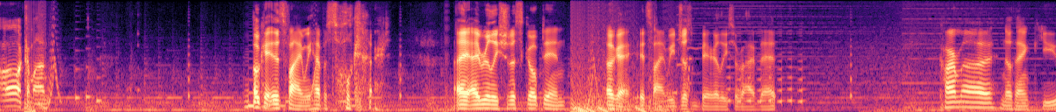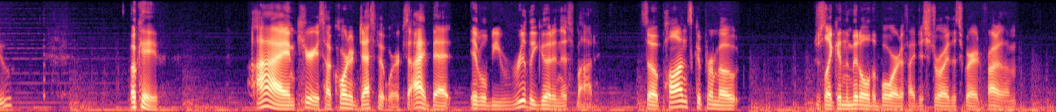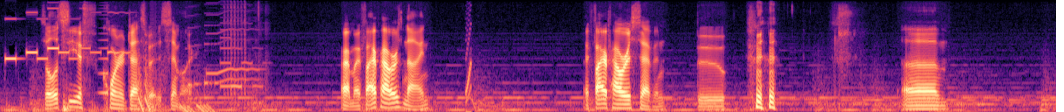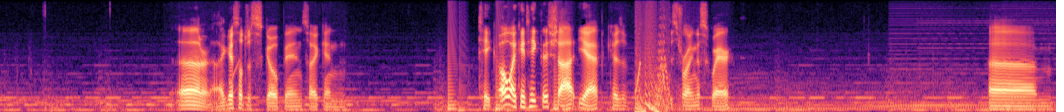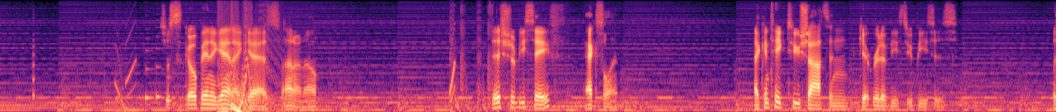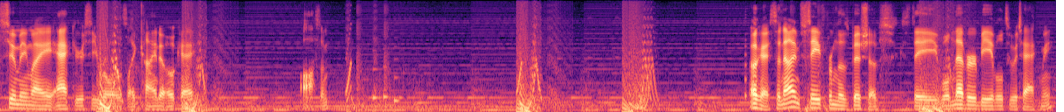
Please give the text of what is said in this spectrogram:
Oh, come on. Okay, it's fine. We have a soul card. I, I really should have scoped in. Okay, it's fine. We just barely survived that. Karma, no thank you. Okay. I am curious how Cornered Despot works. I bet it will be really good in this mod. So pawns could promote just like in the middle of the board if I destroy the square in front of them. So let's see if Cornered Despot is similar. Alright, my firepower is 9. My firepower is 7. Boo. um, I don't know. I guess I'll just scope in so I can take... Oh, I can take this shot. Yeah, because of destroying the square. Um, just scope in again, I guess. I don't know. This should be safe. Excellent. I can take two shots and get rid of these two pieces. Assuming my accuracy roll is like kinda okay. Awesome. Okay, so now I'm safe from those bishops, because they will never be able to attack me.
